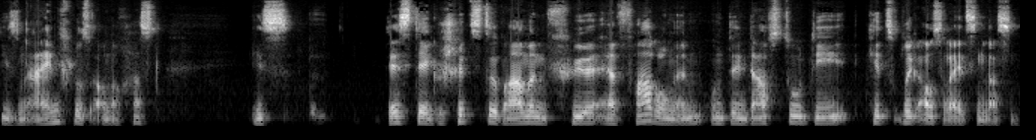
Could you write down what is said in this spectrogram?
diesen Einfluss auch noch hast, ist das ist der geschützte Rahmen für Erfahrungen und den darfst du die Kids ruhig ausreizen lassen.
